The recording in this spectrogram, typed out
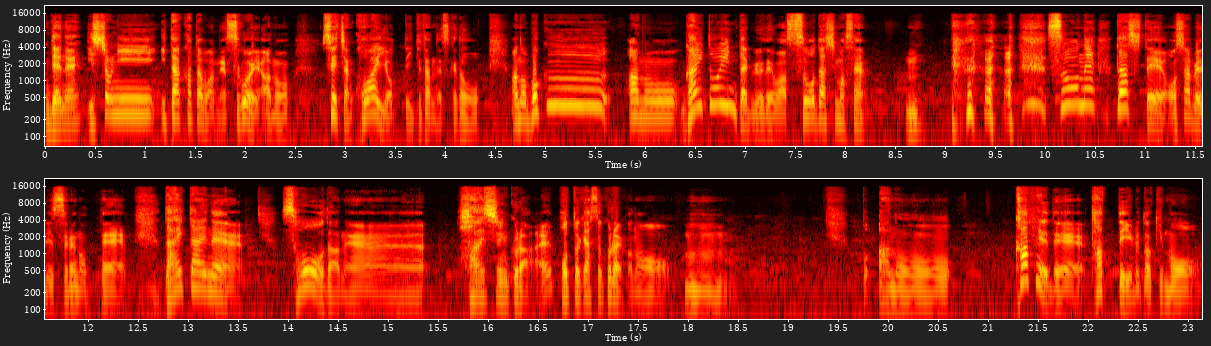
でね、一緒にいた方はね、すごい、あの、せいちゃん怖いよって言ってたんですけど、あの、僕、あの、街頭インタビューでは素を出しません。うん。素をね、出しておしゃべりするのって、大体ね、そうだね、配信くらい？ポッドキャストくらいかな？うん。あのー、カフェで立っている時も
